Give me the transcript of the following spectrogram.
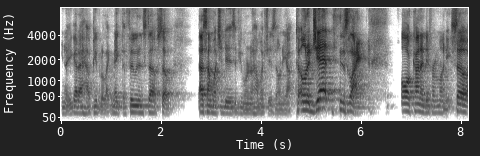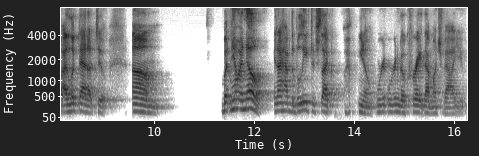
you know you got to have people to like make the food and stuff. So that's how much it is if you want to know how much it is to own a yacht. To own a jet is like all kind of different money. So I looked that up too. Um, but now I know, and I have the belief to just like, you know, we're, we're to go create that much value.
